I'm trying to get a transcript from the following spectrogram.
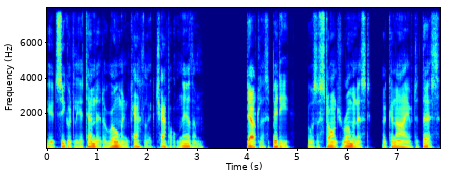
she had secretly attended a Roman Catholic chapel near them. Doubtless Biddy, who was a staunch Romanist, had connived at this.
